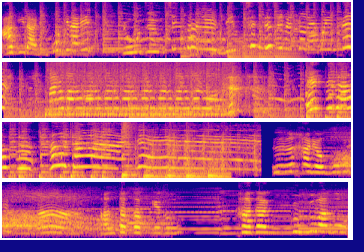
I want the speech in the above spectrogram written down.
아기다리 고 기다리 요즘 신상을 미친 듯이 뱉어내고 있는 바로 바로 바로 바로 바로 바로 바로 바로 바로 에트하우스 하이파이브 을 하려고 했으나 안타깝게도 가장 궁금하고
